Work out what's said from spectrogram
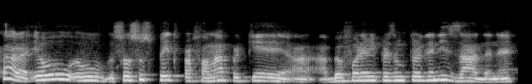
Cara, eu, eu sou suspeito para falar porque a, a Belfort é uma empresa muito organizada, né?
